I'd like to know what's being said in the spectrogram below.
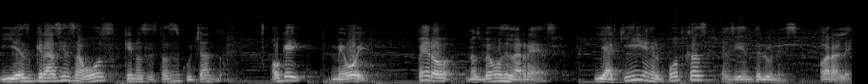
Y es gracias a vos que nos estás escuchando. Ok, me voy. Pero nos vemos en las redes. Y aquí en el podcast el siguiente lunes. Órale.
